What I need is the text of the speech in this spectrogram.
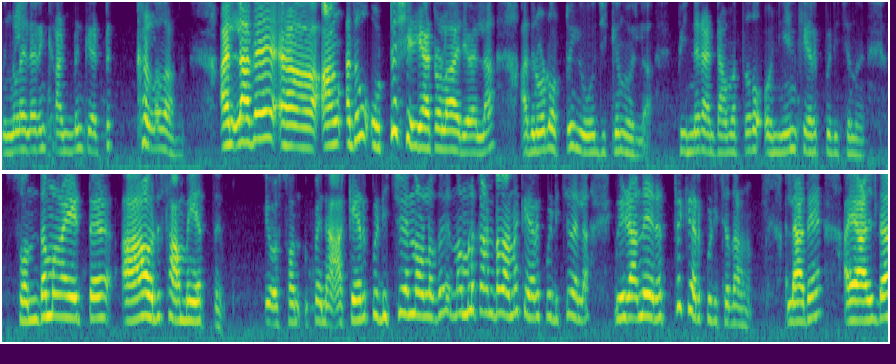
നിങ്ങളെല്ലാവരും കണ്ടും കേട്ടിട്ടുള്ളതാണ് അല്ലാതെ അത് ഒട്ടും ശരിയായിട്ടുള്ള കാര്യമല്ല. അതിനോട് ഒട്ടും യോജിക്കുന്നുമില്ല. പിന്നെ രണ്ടാമത്തത് ഒനിയൻ കയറി പിടിച്ചെന്ന്. സ്വന്തമായിട്ട് ആ ഒരു സമയത്ത് പിന്നെ ആ കയറി പിടിച്ചു എന്നുള്ളത് നമ്മൾ കണ്ടതാണ്. കയറി പിടിച്ചതല്ല. വീഴാൻ നേരത്തെ കയറി പിടിച്ചതാണ്. അല്ലാതെ അയാളുടെ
